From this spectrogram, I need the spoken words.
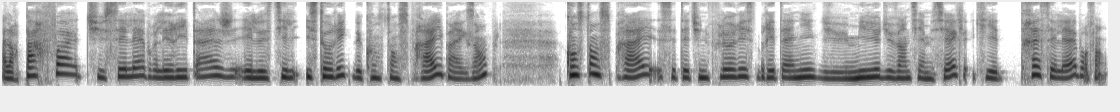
Alors parfois, tu célèbres l'héritage et le style historique de Constance Spry, par exemple. Constance Spry, c'était une fleuriste britannique du milieu du XXe siècle qui est très célèbre, enfin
